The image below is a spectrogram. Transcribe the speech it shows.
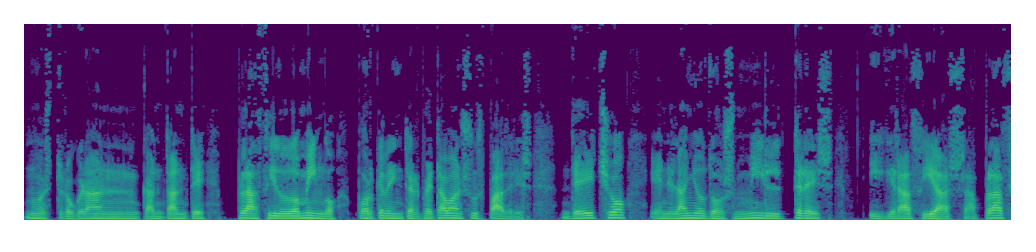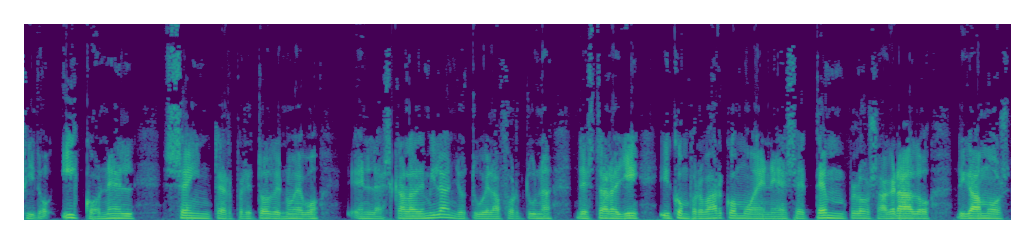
nuestro gran cantante Plácido Domingo, porque la interpretaban sus padres. De hecho, en el año 2003 y gracias a Plácido y con él se interpretó de nuevo en la escala de Milán. Yo tuve la fortuna de estar allí y comprobar cómo en ese templo sagrado, digamos,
